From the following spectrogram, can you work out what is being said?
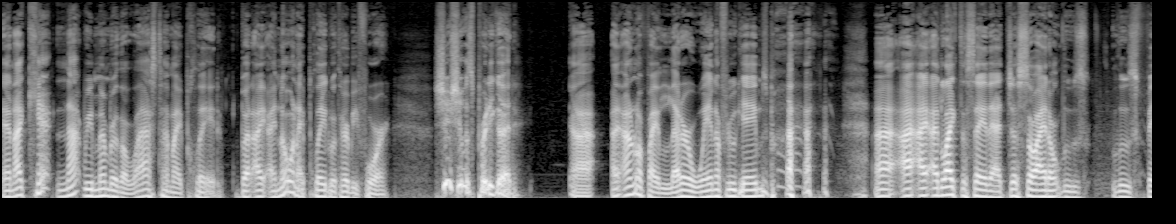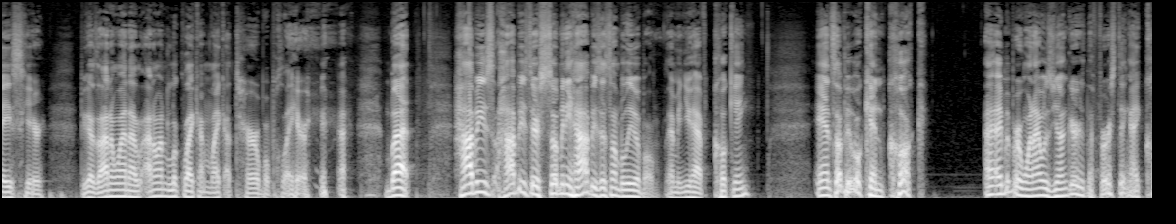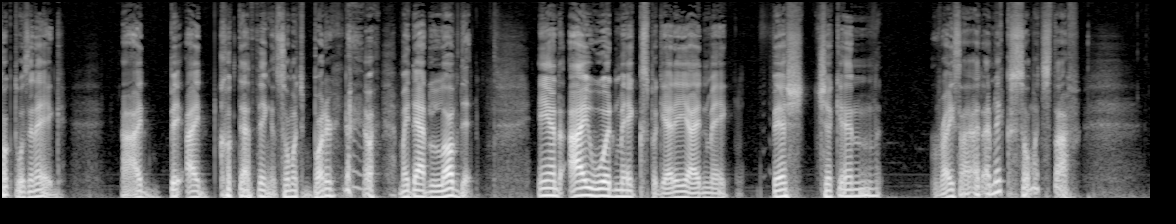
and I can't not remember the last time I played, but I, I know when I played with her before, she she was pretty good. Uh, I, I, don't know if I let her win a few games, but uh, I, I'd like to say that just so I don't lose lose face here, because I don't want to I don't want to look like I'm like a terrible player. but hobbies hobbies there's so many hobbies it's unbelievable. I mean you have cooking, and some people can cook. I, I remember when I was younger, the first thing I cooked was an egg. I I cooked that thing in so much butter. My dad loved it, and I would make spaghetti. I'd make fish, chicken, rice. I, I'd make so much stuff.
